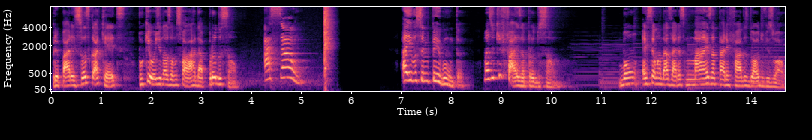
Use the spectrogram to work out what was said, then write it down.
Preparem suas claquetes porque hoje nós vamos falar da produção. Ação! Aí você me pergunta, mas o que faz a produção? Bom, essa é uma das áreas mais atarefadas do audiovisual.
